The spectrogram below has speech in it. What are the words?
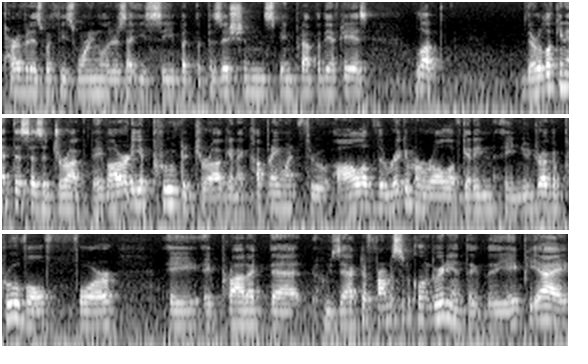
part of it is with these warning letters that you see, but the positions being put up by the FDA is look, they're looking at this as a drug. They've already approved a drug, and a company went through all of the rigmarole of getting a new drug approval for a, a product that whose active pharmaceutical ingredient, the, the API,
